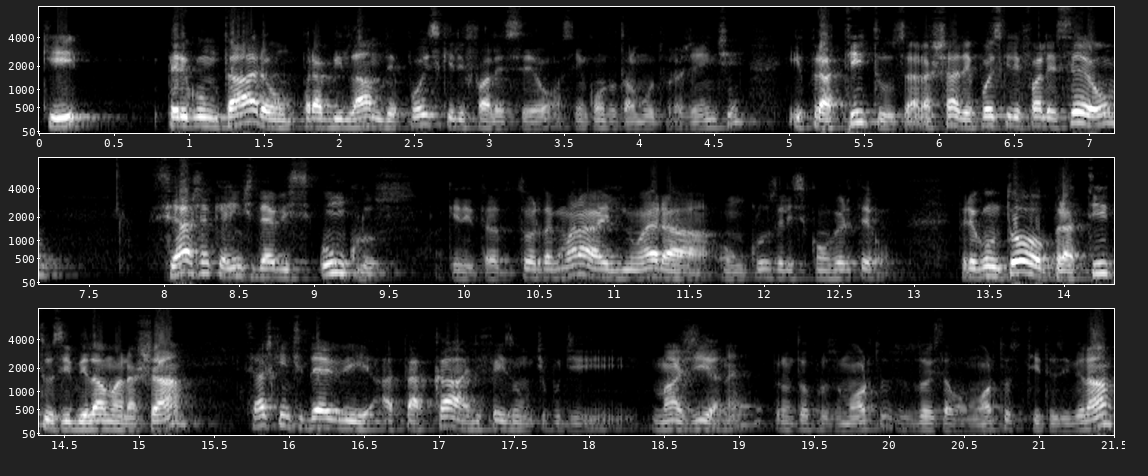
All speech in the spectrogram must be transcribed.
que perguntaram para Bilam, depois que ele faleceu, assim conta o Talmud para a gente, e para Titus, Arachá, depois que ele faleceu, se acha que a gente deve, Unclus, aquele tradutor da Agmará, ele não era Unclus, ele se converteu, Perguntou para Titus e Bilam Arashá, você acha que a gente deve atacar? Ele fez um tipo de magia, né? Perguntou para os mortos, os dois estavam mortos, Titus e Bilam.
